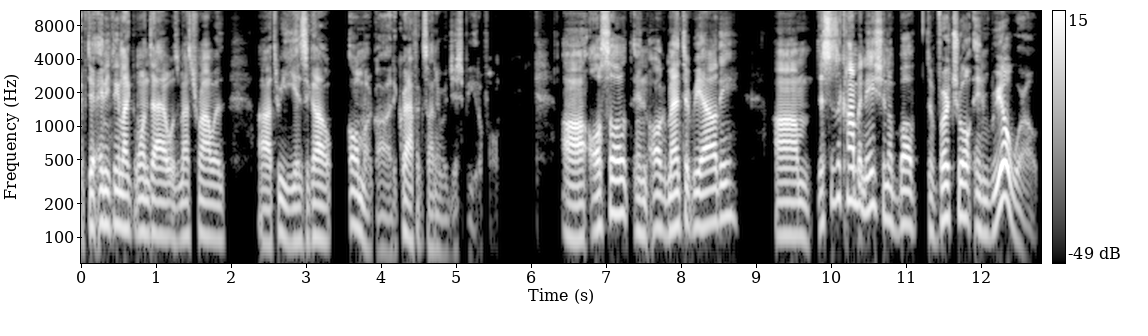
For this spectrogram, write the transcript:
If they're anything like the ones I was messing around with uh, three years ago, oh my god, the graphics on it were just beautiful. Uh, also, in augmented reality, um, this is a combination of both the virtual and real world,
